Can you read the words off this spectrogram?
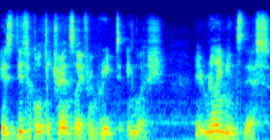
is difficult to translate from Greek to English. It really means this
